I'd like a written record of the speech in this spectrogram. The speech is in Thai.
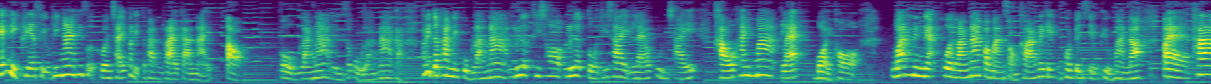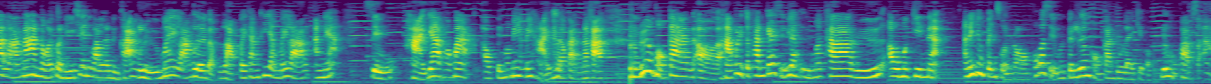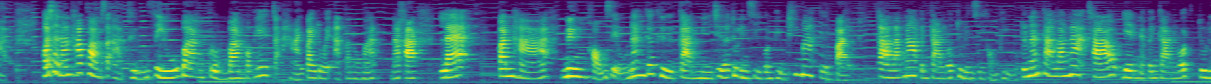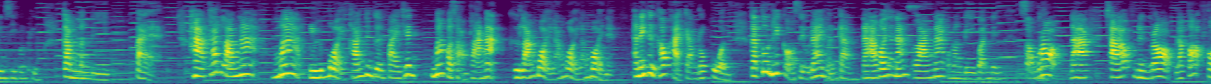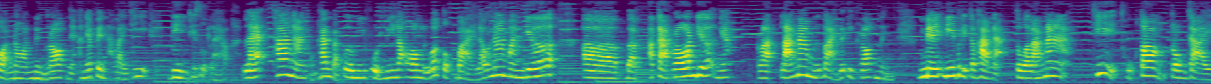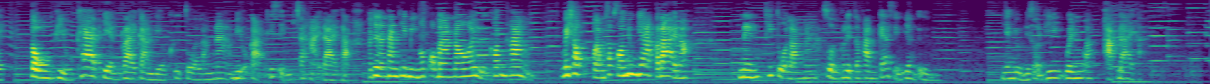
เทคนิคเคลียร์สิวที่ง่ายที่สุดควรใช้ผลิตภัณฑ์รายการไหนตอบโฟมล้างหน้าหรือสบู่ล้างหน้าค่ะ ผลิตภัณฑ์ในกลุ่มล้างหน้าเลือกที่ชอบเลือกตัวที่ใช่แล้วคุณใช้เขาให้มากและบ่อยพอ วันหนึ่งเนี่ยควรล้างหน้าประมาณ 2 ครั้งในเคสของคนเป็นสิวผิวมันนะแต่ถ้าล้างหน้าน้อยกว่านี้เช่นวันละหนึ่งครั้ง หรือไม่ล้างเลยแบบหลับไปทั้งที่ยังไม่ล้างอันเนี้ยสิวหายยากมากๆ เอาเป็นว่าไม่ไม่หายก็แล้วกันนะคะส่วนเรื่องของการหาผลิตภัณฑ์แก้สิวอย่างอื่นมาทาหรือเอามากินเนี่ย อันนี้ยังเป็นส่วนรองเพราะว่าสิวมันเป็นเรื่องของการดูแลเกี่ยวกับเรื่องของความสะอาด เพราะฉะนั้นถ้าความสะอาดถึงสิวบางกลุ่มบางประเภทจะหายไปโดยอัตโนมัตินะคะ และปัญหาหนึ่งของสิวนั่นก็คือการมีเชื้อจุลินทรีย์บนผิวที่มากเกินไป การล้างหน้าเป็นการลดจุลินทรีย์ของผิว ดังนั้นการล้างหน้าเช้าเย็นเนี่ยเป็นการลดจุลินทรีย์บนผิวกำลังดี แต่หากท่าน ล้างหน้ามากหรือบ่อยครั้งจนเกินไป เช่นมากกว่า 3 ครั้งอะคือล้างบ่อยล้างบ่อยล้างบ่อยเนี่ยอันนี้คือเข้าข่ายการรบกวน กระตุ้นให้ก่อสิวได้เหมือนกันนะคะ เพราะฉะนั้นล้างหน้ากำลังดีวันหนึ่งสองรอบนะคะเช้าหนึ่งรอบแล้วก็ก่อนนอนหนึ่งรอบเนี่ยอันนี้เป็นอะไรที่ดีที่สุดแล้ว และถ้างานของท่านแบบเออมีฝุ่นมีละอองหรือว่าตกบ่ายแล้วหน้ามันเยอะเอ่อแบบอากาศร้อนเยอะเงี้ยล้างหน้ามื้อบ่ายด้วยอีกรอบหนึ่งมมีผลิตภัณฑ์อะตัวล้างหน้า ที่ถูกต้องตรงใจตรงผิวแค่เพียงรายการเดียวคือตัวล้างหน้า มีโอกาสที่สิวจะหายได้ค่ะ เพราะฉะนั้นท่านที่มีงบประมาณน้อยหรือค่อนข้าง ไม่ชอบความซับซ้อนยุ่งยากก็ได้นะเน้นที่ตัวล้างหน้า ส่วนผลิตภัณฑ์แก้สิวอย่างอื่น ยังอยู่ในส่วนที่เว้นวักพักได้ค่ะ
